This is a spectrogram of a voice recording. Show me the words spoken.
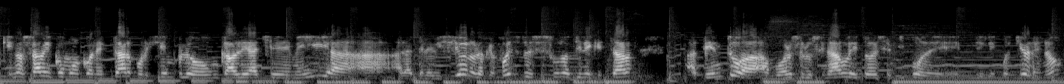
que no sabe cómo conectar, por ejemplo, un cable HDMI a, la televisión o lo que fuese, entonces uno tiene que estar atento a, poder solucionarle todo ese tipo de, cuestiones, ¿no?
